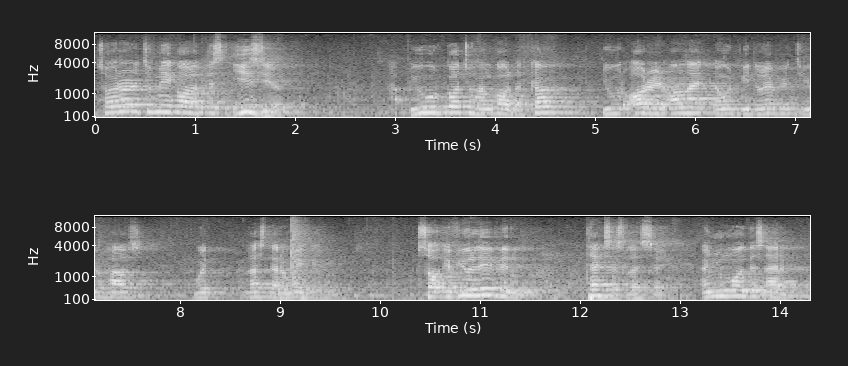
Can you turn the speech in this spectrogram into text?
So in order to make all of this easier, you would go to hangol.com, you would order it online and it would be delivered to your house with less than a week. So if you live in Texas, let's say, and you want this item,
